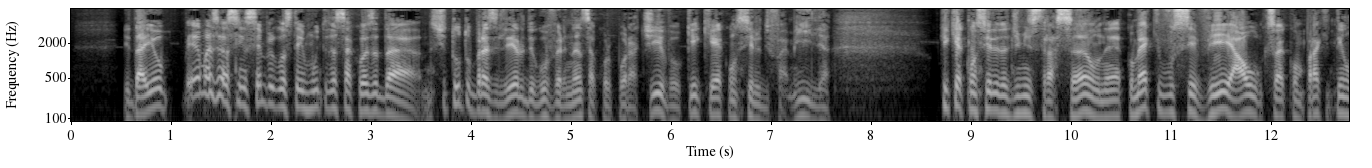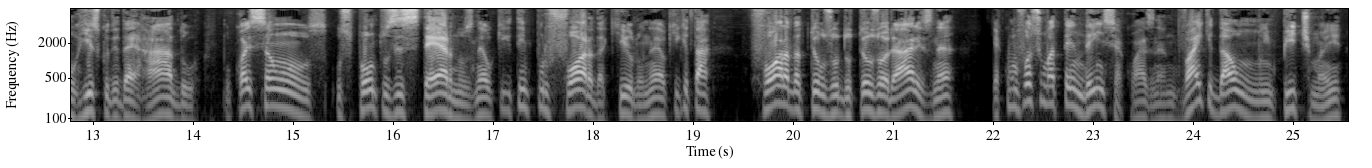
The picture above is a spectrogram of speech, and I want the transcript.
E daí eu, é, mas assim, sempre gostei muito dessa coisa da, do Instituto Brasileiro de Governança Corporativa, o que, que é conselho de família, o que, que é conselho de administração, né? Como é que você vê algo que você vai comprar que tem o risco de dar errado? Quais são os, os pontos externos, né? O que, que tem por fora daquilo, né? O que está fora teus, dos teus olhares, né? É como fosse uma tendência quase, né? Vai que dá um impeachment aí,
